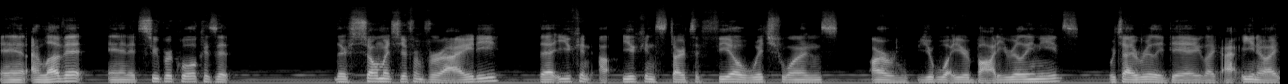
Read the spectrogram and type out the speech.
And i love it. And it's super cool because it there's so much different variety that you can uh, you can start to feel which ones are your, what your body really needs which i really dig. Like i you know i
